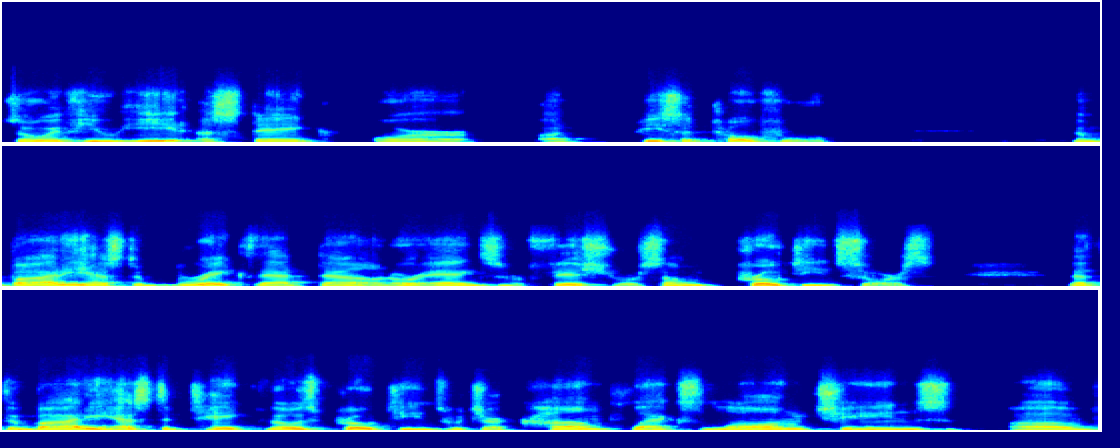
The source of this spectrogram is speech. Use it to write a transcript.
So if you eat a steak or a piece of tofu, the body has to break that down, or eggs or fish or some protein source, that the body has to take those proteins, which are complex, long chains of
